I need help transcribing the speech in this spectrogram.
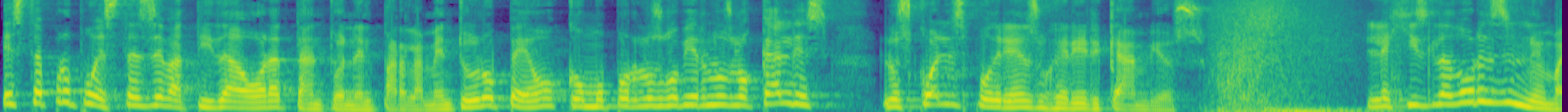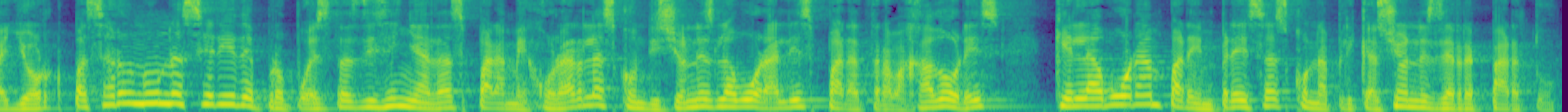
Esta propuesta es debatida ahora tanto en el Parlamento Europeo como por los gobiernos locales, los cuales podrían sugerir cambios. Legisladores de Nueva York pasaron una serie de propuestas diseñadas para mejorar las condiciones laborales para trabajadores que laboran para empresas con aplicaciones de reparto.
